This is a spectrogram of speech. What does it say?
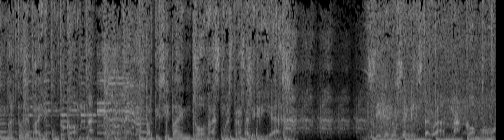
en martadebaile.com. Participa en todas nuestras alegrías. Síguenos en Instagram como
